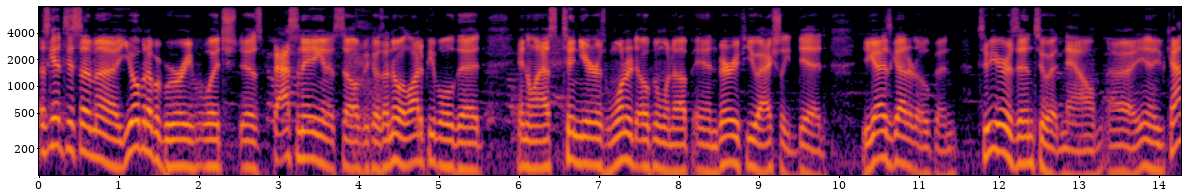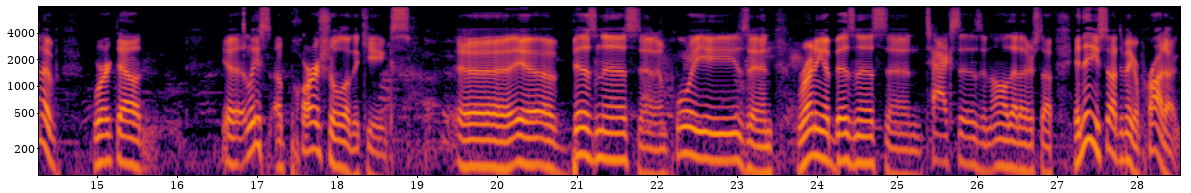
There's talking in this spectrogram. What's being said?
Let's get to some. Uh, you open up a brewery, which is fascinating in itself because I know a lot of people that in the last ten years wanted to open one up, and very few actually did. You guys got it open. Two years into it now, uh, you know you've kind of worked out yeah, at least a partial of the kinks uh, of business and employees and running a business and taxes and all that other stuff. And then you still have to make a product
